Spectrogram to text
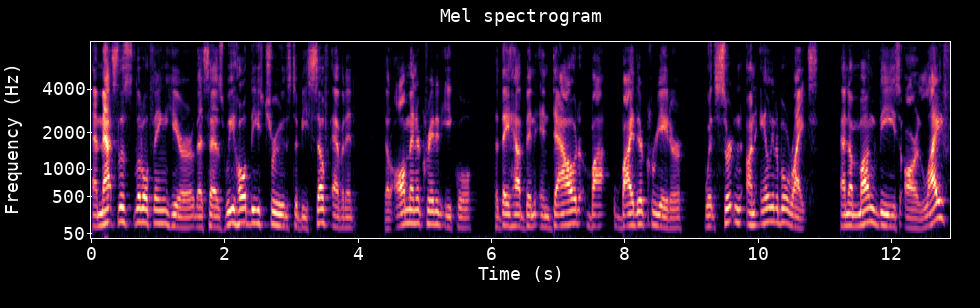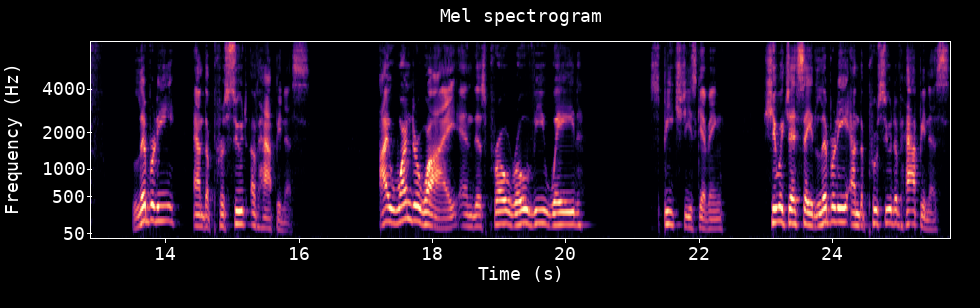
And that's this little thing here that says, We hold these truths to be self evident that all men are created equal, that they have been endowed by, by their Creator with certain unalienable rights, and among these are life, liberty, and the pursuit of happiness. I wonder why, in this pro Roe v. Wade speech she's giving, she would just say liberty and the pursuit of happiness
